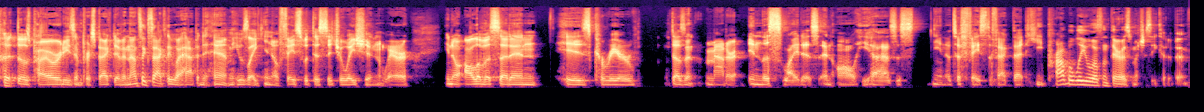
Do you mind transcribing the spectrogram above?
put those priorities in perspective and that's exactly what happened to him. He was like you know faced with this situation where you know all of a sudden his career doesn't matter in the slightest and all he has is you know to face the fact that he probably wasn't there as much as he could have been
